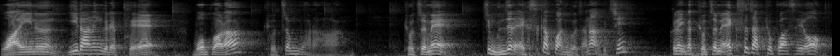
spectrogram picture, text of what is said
y는 2라는 그래프에 뭐 구하라? 교점 구하라. 교점에 지금 문제는 x 값 구하는 거잖아. 그치? 그러니까 교점에 x 좌표 구하세요.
